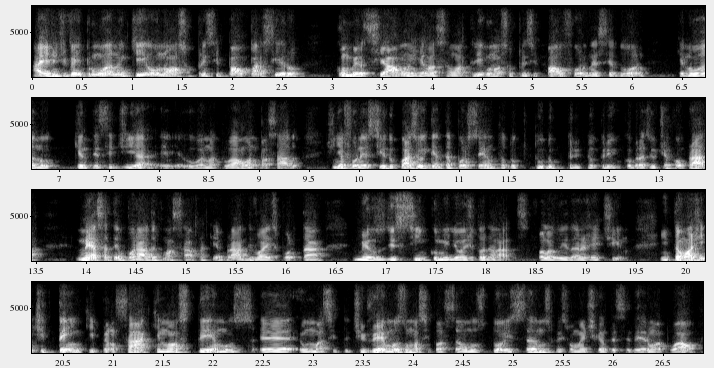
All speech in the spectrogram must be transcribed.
Aí a gente vem para um ano em que o nosso principal parceiro comercial em relação a trigo, o nosso principal fornecedor, que no ano que antecedia eh, o ano atual, o ano passado, tinha fornecido quase 80% do tudo do trigo que o Brasil tinha comprado, nessa temporada com a safra quebrada e vai exportar menos de 5 milhões de toneladas, falando da Argentina. Então, a gente tem que pensar que nós temos é, uma, tivemos uma situação nos dois anos, principalmente que antecederam o atual,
